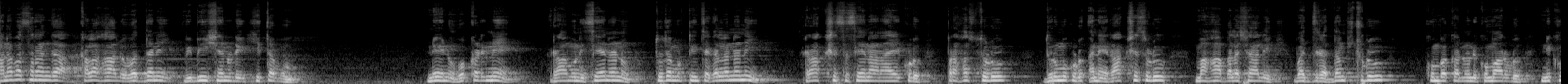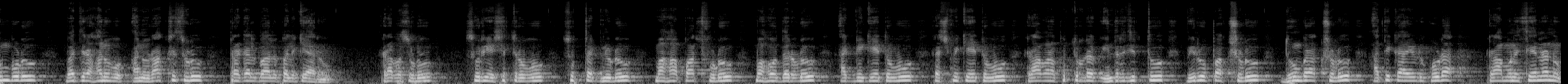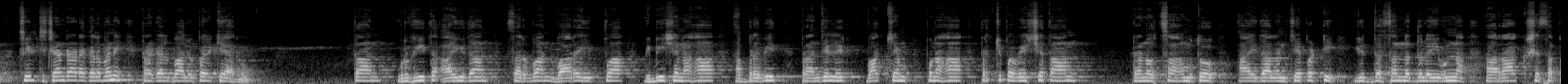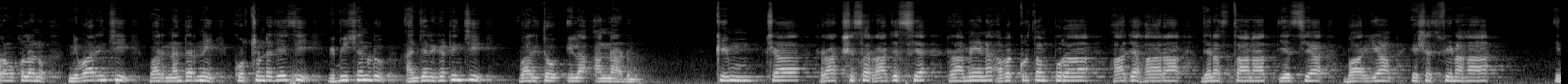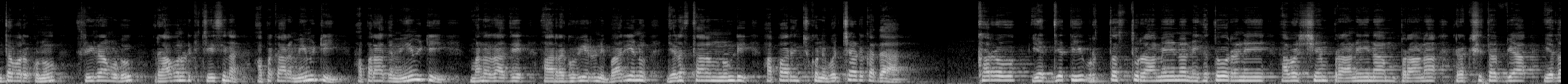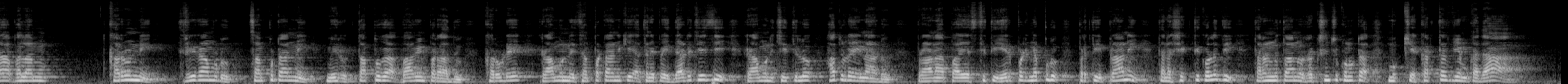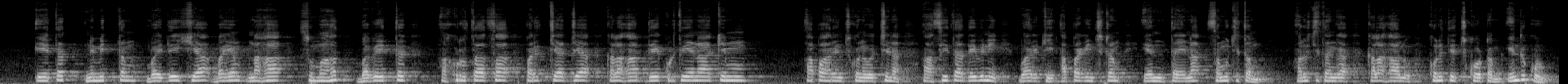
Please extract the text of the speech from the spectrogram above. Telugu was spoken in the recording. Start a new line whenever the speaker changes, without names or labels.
అనవసరంగా కలహాలు వద్దని విభీషణుడి హితవు. నేను ఒక్కడినే రాముని సేనను తుదముట్టించగలనని రాక్షస సేనా నాయకుడు ప్రహస్తుడు దుర్ముఖుడు అనే రాక్షసుడు మహాబలశాలి వజ్రదంష్టుడు కుంభకర్ణుని కుమారుడు నికుంభుడు వజ్రహనువు అను రాక్షసుడు ప్రగల్భాలు పలికారు. రభసుడు సూర్యశత్రువు సుప్తజ్ఞుడు మహాపార్శ్వుడు మహోదరుడు అగ్నికేతువు రశ్మికేతువు రావణపుత్రుడు ఇంద్రజిత్తు విరూపాక్షుడు ధూమ్రాక్షుడు అతికాయుడు కూడా రాముని సేనను చీల్చి చెండాడగలమని ప్రగల్భాలు పలికారు. తాన్ గృహీత ఆయుధాన్ సర్వాన్ వారయిత్వా విభీషణ అబ్రవీత్ ప్రాంజలి వాక్యం పునః ప్రత్యుపవేశ్యతాన్. రణోత్సాహంతో ఆయుధాలను చేపట్టి యుద్ధ సన్నద్ధులై ఉన్న ఆ రాక్షస ప్రముఖులను నివారించి వారినందరినీ కూర్చుండజేసి విభీషణుడు అంజలి ఘటించి వారితో ఇలా అన్నాడు. కిం చ రాక్షస రాజస్య రామేణ అవకృతం పురా ఆజహార జనస్థానాత్ యస్య భార్యాం యశస్విన. ఇంతవరకును శ్రీరాముడు రావణుడికి చేసిన అపకారం ఏమిటి అపరాధం ఏమిటి మన రాజే ఆ రఘువీరుని భార్యను జనస్థానం నుండి అపహరించుకొని వచ్చాడు కదా? ఖరో యద్యతి వృత్తస్థు రామేణ నిహతోరణే అవశ్యం ప్రాణీనాం ప్రాణ రక్షితవ్య యథాబలం కరుణ్ణి శ్రీరాముడు చంపటాన్ని మీరు తప్పుగా భావింపరాదు. కరుడే రాముణ్ణి చంపటానికి అతనిపై దాడి చేసి రాముని చేతిలో హతుడైనాడు. ప్రాణాపాయ స్థితి ఏర్పడినప్పుడు ప్రతి ప్రాణి తన శక్తి కొలది తనను తాను రక్షించుకొనుట ముఖ్య కర్తవ్యం కదా. ఏతత్ నిమిత్తం వైదేశ్య భయం నహ సుమహత్ భవేత్ అహృతాస పరిత్యాజ్య కలహార్దే కృతేనా కిం. అపహరించుకొని వచ్చిన ఆ సీతాదేవిని వారికి అప్పగించటం ఎంతైనా సముచితం. అనుచితంగా కలహాలు కొని తెచ్చుకోవటం ఎందుకు?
